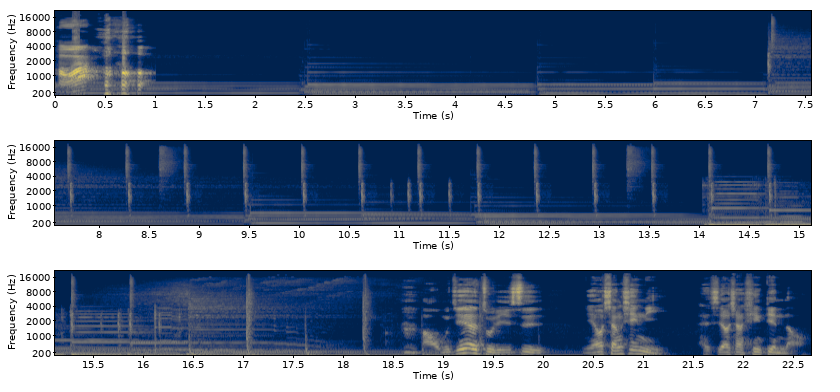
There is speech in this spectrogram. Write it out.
好啊，好，我们今天的主题是：你要相信你，还是要相信电脑？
